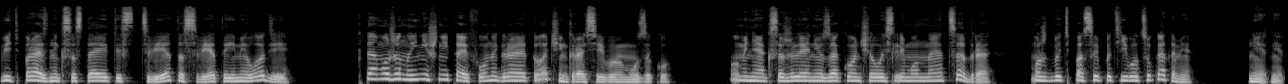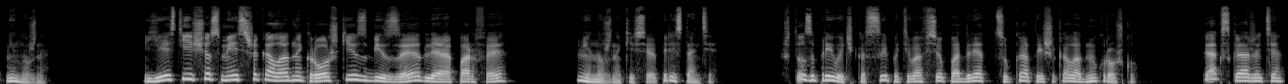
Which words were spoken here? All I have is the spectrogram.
ведь праздник состоит из цвета, света и мелодии. К тому же нынешний тайфун играет очень красивую музыку. У меня, к сожалению, закончилась лимонная цедра. Может быть, посыпать его цукатами? Нет-нет, не нужно. Есть еще смесь шоколадной крошки с бизе для парфе. «Не нужно, Кисё, перестаньте. Что за привычка сыпать во все подряд цукаты и шоколадную крошку?» «Как скажете».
